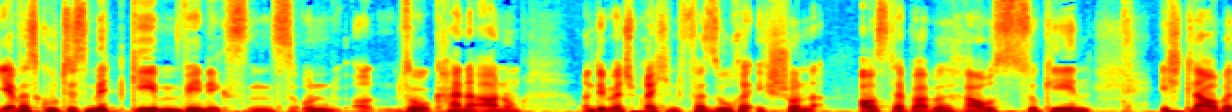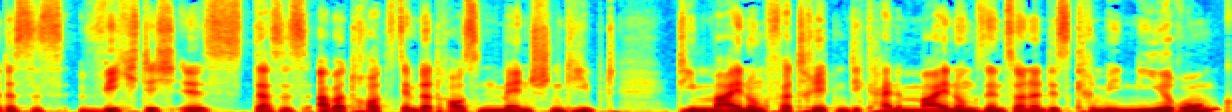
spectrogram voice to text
ja was Gutes mitgeben wenigstens und, und so keine Ahnung und dementsprechend versuche ich schon aus der Bubble rauszugehen. Ich glaube, dass es wichtig ist, dass es aber trotzdem da draußen Menschen gibt, die Meinung vertreten, die keine Meinung sind, sondern Diskriminierung.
